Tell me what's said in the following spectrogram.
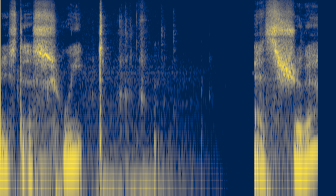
Mr. Sweet. S sugar.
